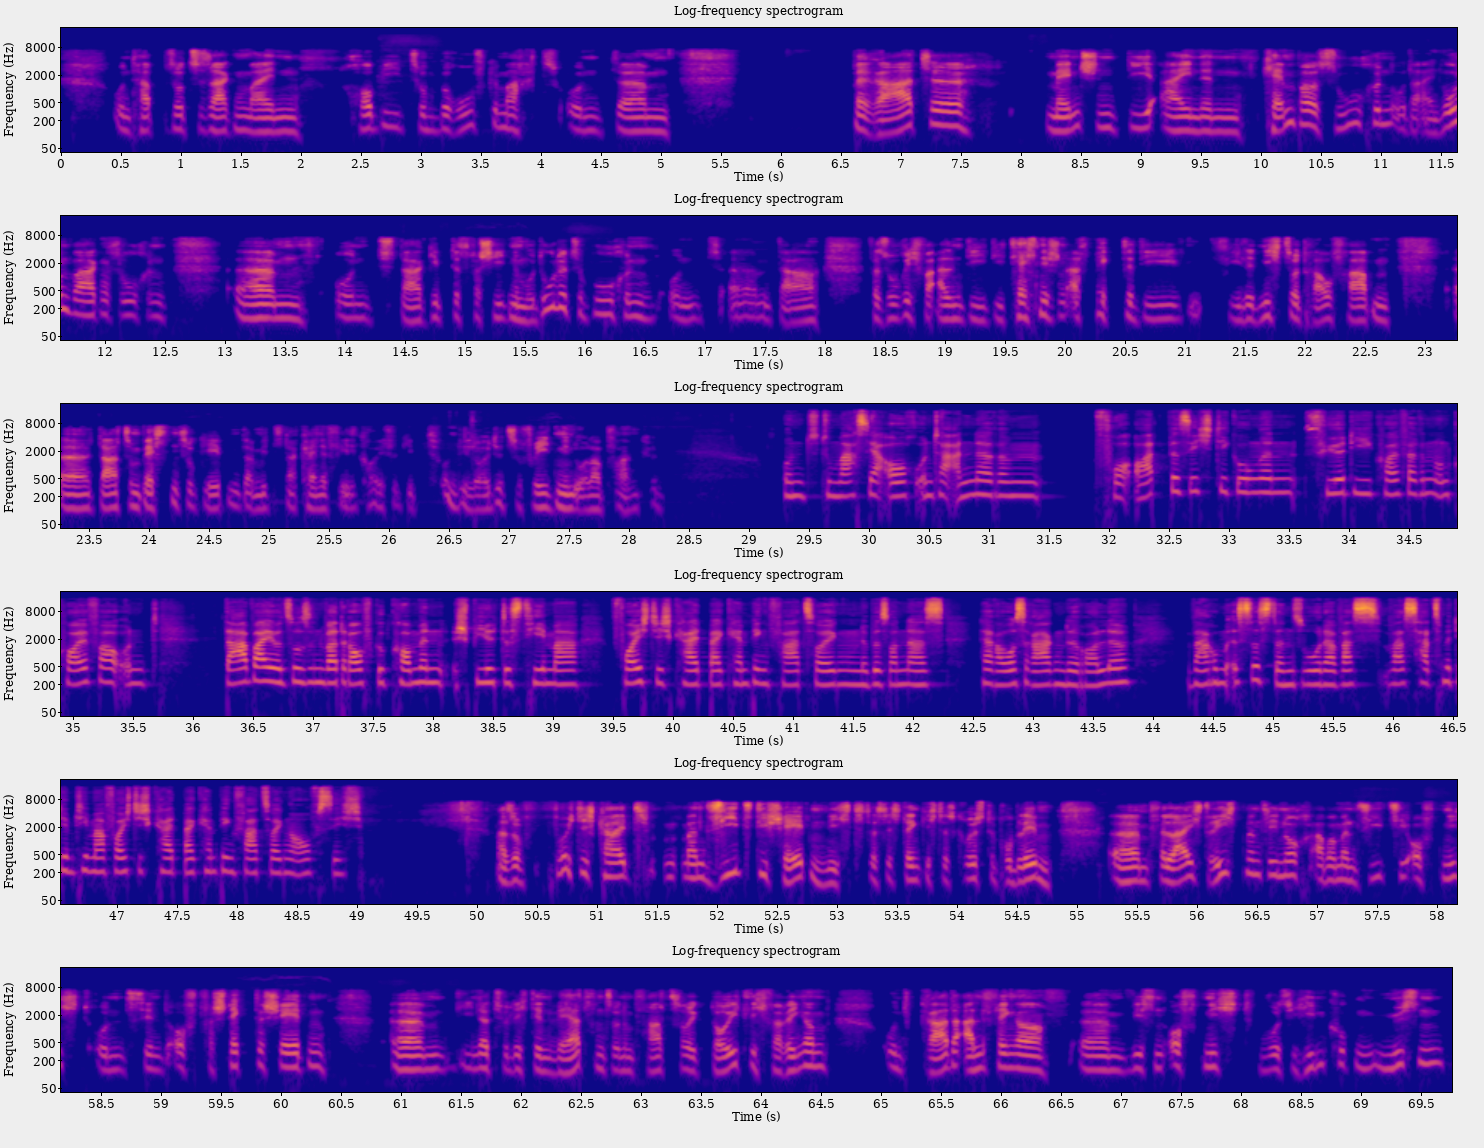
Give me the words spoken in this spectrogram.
und habe sozusagen mein Hobby zum Beruf gemacht und ähm, berate Menschen, die einen Camper suchen oder einen Wohnwagen suchen. Ähm, und da gibt es verschiedene Module zu buchen. Und ähm, da versuche ich vor allem die, die technischen Aspekte, die viele nicht so drauf haben, äh, da zum Besten zu geben, damit es da keine Fehlkäufe gibt und die Leute zufrieden in Urlaub fahren können. Und du machst ja auch unter anderem Vor-Ort-Besichtigungen für die Käuferinnen und Käufer und Dabei, und so sind wir drauf gekommen, spielt das Thema Feuchtigkeit bei Campingfahrzeugen eine besonders herausragende Rolle. Warum ist es denn so oder was, was hat es mit dem Thema Feuchtigkeit bei Campingfahrzeugen auf sich? Also Feuchtigkeit, man sieht die Schäden nicht. Das ist, denke ich, das größte Problem. Ähm, vielleicht riecht man sie noch, aber man sieht sie oft nicht und sind oft versteckte Schäden, ähm, die natürlich den Wert von so einem Fahrzeug deutlich verringern. Und gerade Anfänger ähm, wissen oft nicht, wo sie hingucken müssen,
